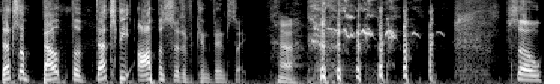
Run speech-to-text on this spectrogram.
that's about the that's the opposite of convincing huh. So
